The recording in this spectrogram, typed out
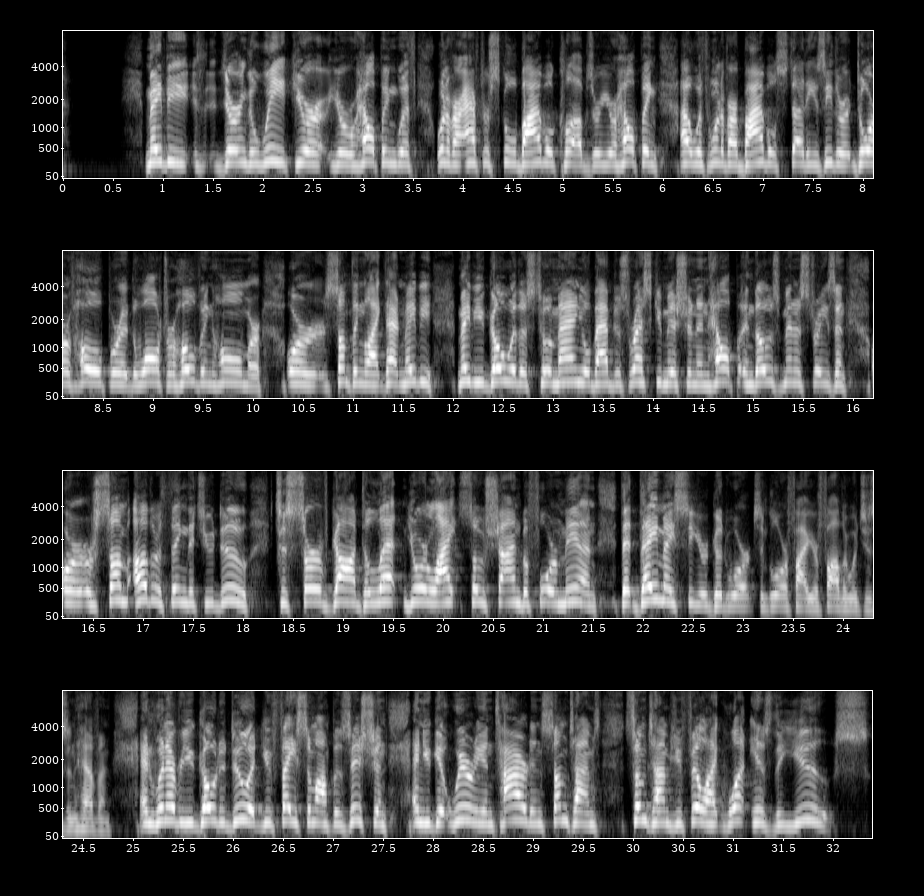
Maybe during the week you're, you're helping with one of our after school Bible clubs or you're helping uh, with one of our Bible studies, either at Door of Hope or at the Walter Hoving home or, or something like that. Maybe, maybe you go with us to Emmanuel Baptist Rescue Mission and help in those ministries and, or, or some other thing that you do to serve God, to let your light so shine before men that they may see your good works and glorify your Father which is in heaven. And whenever you go to do it, you face some opposition and you get weary and tired, and sometimes, sometimes you feel like, what is the use?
